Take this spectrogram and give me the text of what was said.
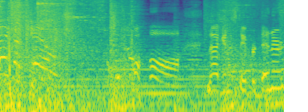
Mega kill! Oh, not gonna stay for dinner? An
